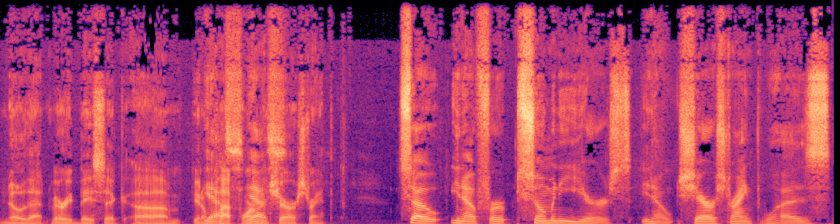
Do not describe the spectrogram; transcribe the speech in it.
know that very basic, um, you know, yes, platform yes. and share our strength. So, you know, for so many years, you know, Share Our Strength was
